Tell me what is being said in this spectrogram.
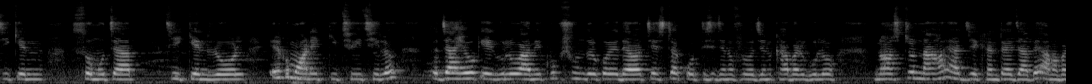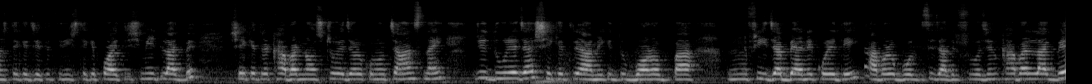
chicken সমুচা চিকেন রোল এরকম অনেক কিছুই ছিল। তো যাই হোক, এগুলো আমি খুব সুন্দর করে দেওয়ার চেষ্টা করতেছি যেন ফ্রোজেন খাবারগুলো নষ্ট না হয়। আর যেখানটায় যাবে, আমার বাস থেকে যেতে তিরিশ থেকে পঁয়ত্রিশ মিনিট লাগবে। সেক্ষেত্রে খাবার নষ্ট হয়ে যাওয়ার কোনো চান্স নাই। যদি দূরে যায়, সেক্ষেত্রে আমি কিন্তু বরফ বা ফ্রিজার ব্যানে করে দিই। আবারও বলতেছি, যাদের ফ্রোজেন খাবার লাগবে,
